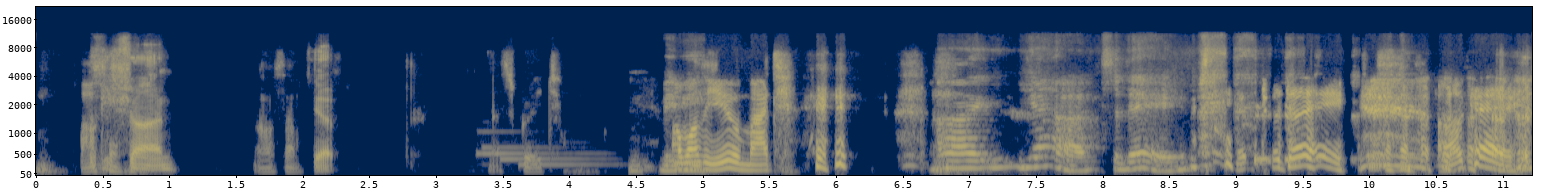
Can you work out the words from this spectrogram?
This Okay, is Sean. awesome. Yep. That's great. Maybe, How about you, Matt? Uh, yeah, today. Today. okay.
